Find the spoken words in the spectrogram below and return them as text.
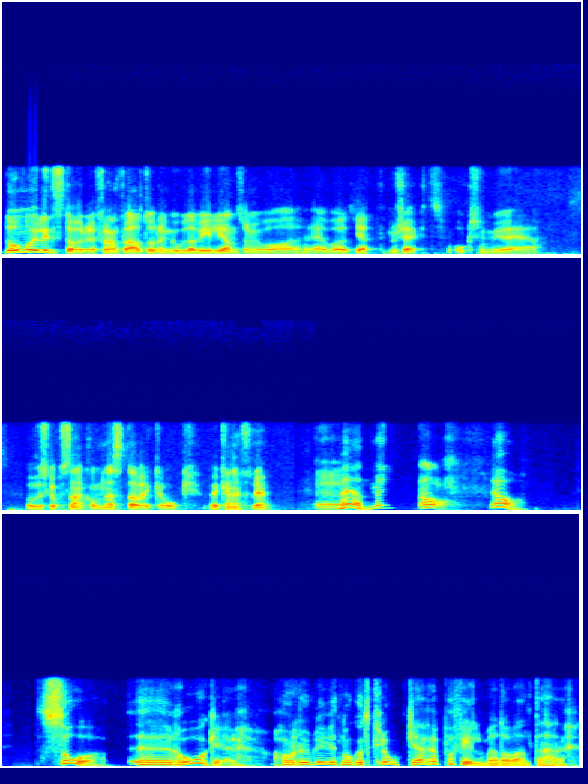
De var ju lite större, framförallt då Den goda viljan som ju var, var ett jätteprojekt. Och som ju är vad vi ska få snacka om nästa vecka och veckan efter det. Eh, Men- ja, Ja. Så, eh, Roger, har du blivit något klokare på filmen av allt det här?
